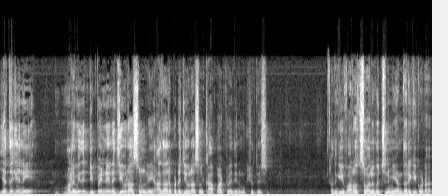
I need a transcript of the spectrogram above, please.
ఎదగని మన మీద డిపెండ్ అయిన జీవరాశుల్ని ఆధారపడ్డ జీవరాశుల్ని కాపాడటమే దీని ముఖ్య ఉద్దేశం. అందుకే ఈ వారోత్సవాలకు వచ్చిన మీ అందరికీ కూడా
